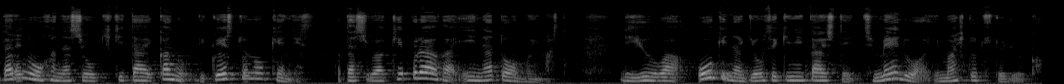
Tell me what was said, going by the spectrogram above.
誰のお話を聞きたいかのリクエストの件です。私はケプラーがいいなと思いました。理由は大きな業績に対して知名度は今一つというか、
